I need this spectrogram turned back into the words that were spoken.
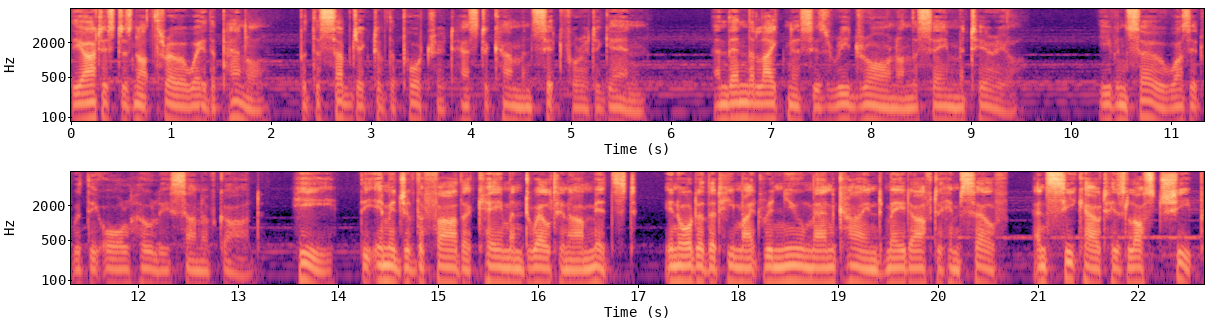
The artist does not throw away the panel, but the subject of the portrait has to come and sit for it again, and then the likeness is redrawn on the same material. Even so was it with the all-holy Son of God. He, the image of the Father, came and dwelt in our midst, in order that he might renew mankind made after himself, and seek out his lost sheep,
